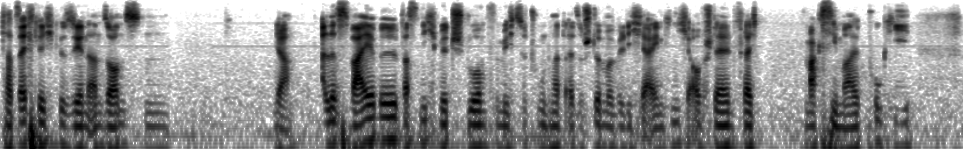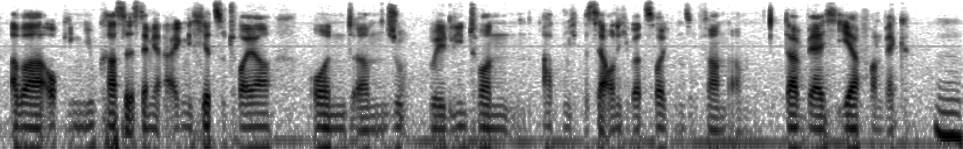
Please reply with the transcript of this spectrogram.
Tatsächlich gesehen ansonsten, ja, alles viable, was nicht mit Sturm für mich zu tun hat. Also Stürmer will ich hier eigentlich nicht aufstellen, vielleicht maximal Puki, aber auch gegen Newcastle ist der mir eigentlich hier zu teuer und ähm, Joey Linton hat mich bisher auch nicht überzeugt, insofern ähm, da wäre ich eher von weg. Mhm.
